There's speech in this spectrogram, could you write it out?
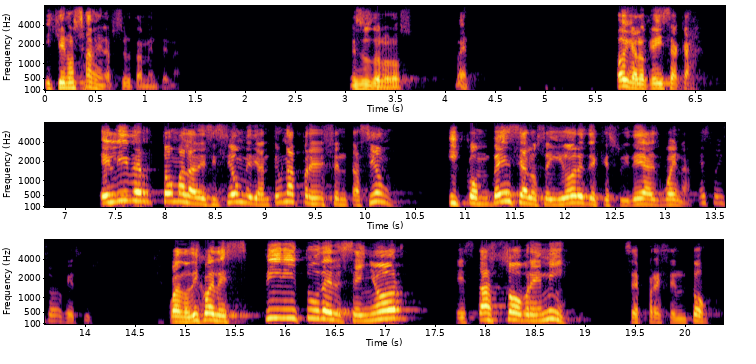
y que no sabe absolutamente nada. Eso es doloroso. Oiga lo que dice acá. El líder toma la decisión mediante una presentación y convence a los seguidores de que su idea es buena. Eso hizo Jesús. Cuando dijo, el Espíritu del Señor está sobre mí, se presentó.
